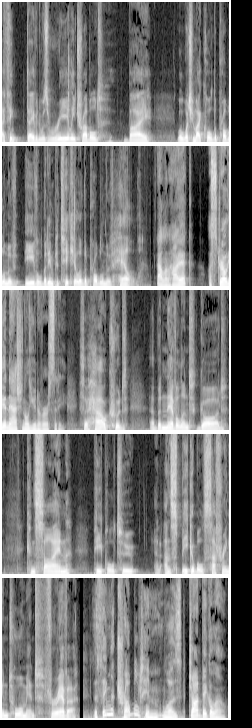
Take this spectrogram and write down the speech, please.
I think David was really troubled by, well, what you might call the problem of evil, but in particular the problem of hell. Alan Hájek, Australian National University. So, how could a benevolent God consign people to an unspeakable suffering and torment forever? The thing that troubled him was John Bigelow,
